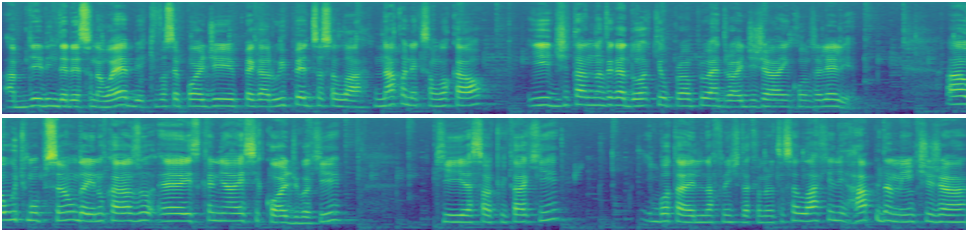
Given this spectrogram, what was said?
abrir endereço na web, que você pode pegar o IP do seu celular na conexão local e digitar no navegador que o próprio Android já encontra ele ali. A última opção, daí no caso, é escanear esse código aqui, que é só clicar aqui e botar ele na frente da câmera do celular, que ele rapidamente já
